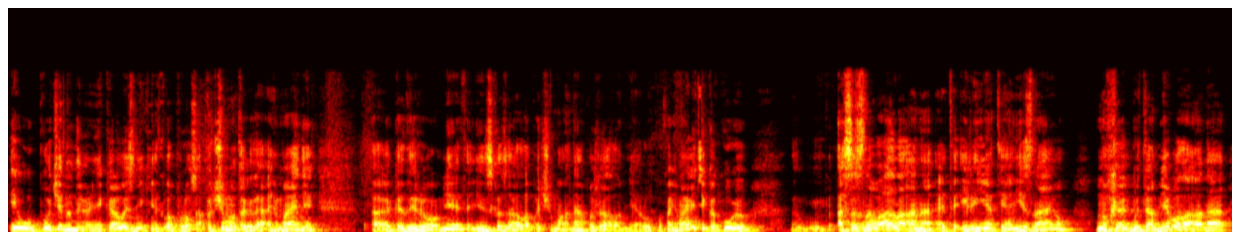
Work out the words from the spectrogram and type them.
и у Путина наверняка возникнет вопрос, а почему тогда Аймани э, Кадырова мне это не сказала, почему она пожала мне руку. Понимаете, какую... Осознавала она это или нет, я не знаю. Но как бы там ни было, она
